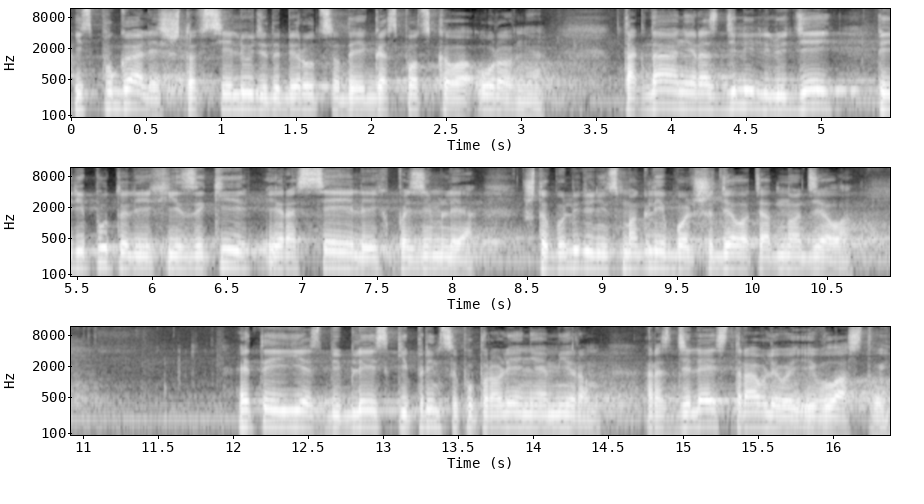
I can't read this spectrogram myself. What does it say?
испугались, что все люди доберутся до их господского уровня. Тогда они разделили людей, перепутали их языки и рассеяли их по земле, чтобы люди не смогли больше делать одно дело. Это и есть библейский принцип управления миром – разделяй, стравливай и властвуй.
